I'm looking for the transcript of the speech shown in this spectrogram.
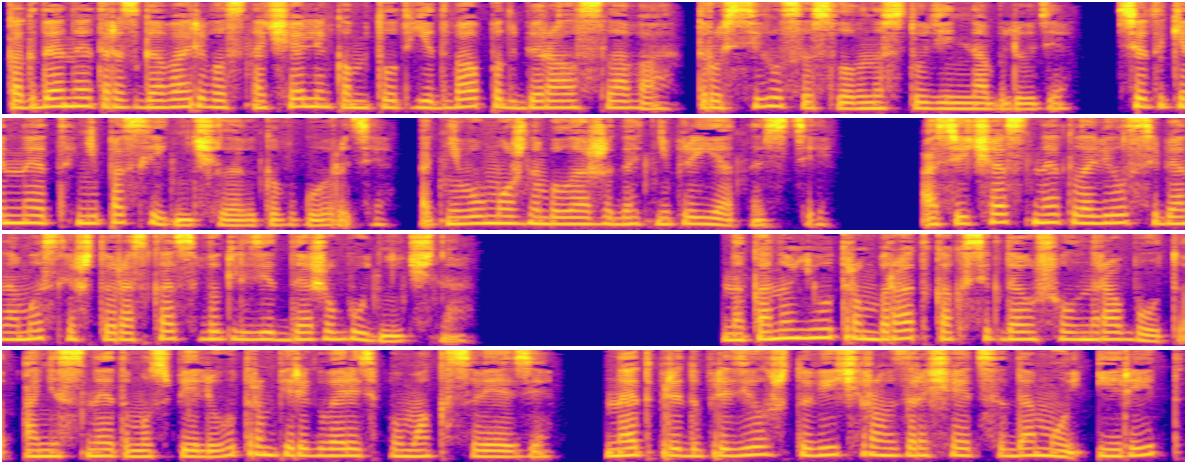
Когда Нед разговаривал с начальником, тот едва подбирал слова, трусился, словно студень на блюде. Все-таки Нед не последний человек в городе. От него можно было ожидать неприятностей. А сейчас Нед ловил себя на мысли, что рассказ выглядит даже буднично. Накануне утром брат, как всегда, ушел на работу. Они с Нетом успели утром переговорить по маг-связи. Нет предупредил, что вечером возвращается домой, и Рид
